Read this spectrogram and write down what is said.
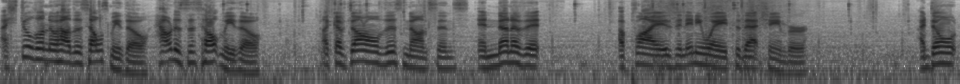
I still don't know how this helps me, though. How does this help me, though? Like, I've done all this nonsense, and none of it applies in any way to that chamber. I don't...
